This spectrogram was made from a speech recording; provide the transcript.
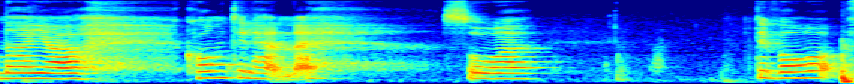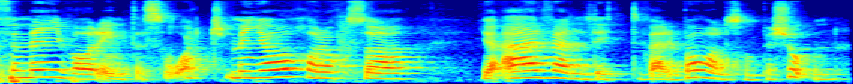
När jag kom till henne så det var, för mig var det inte svårt. Men jag har också, jag är väldigt verbal som person.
